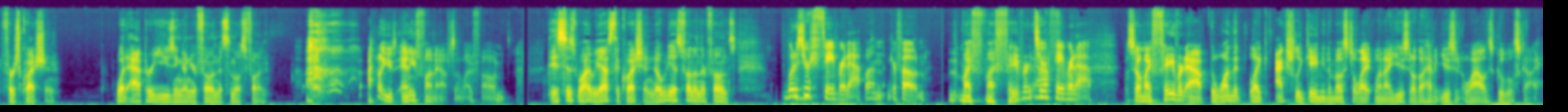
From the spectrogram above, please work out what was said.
first question: What app are you using on your phone that's the most fun? I don't use any fun apps on my phone. This is why we asked the question. Nobody has fun on their phones. What is your favorite app on your phone? My my favorite. What's your favorite app? So my favorite app, the one that like actually gave me the most delight when I used it, although I haven't used it in a while, is Google Sky.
